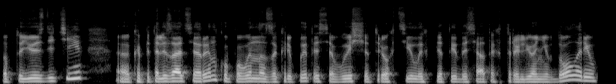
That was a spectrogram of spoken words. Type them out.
Тобто USDT, е, капіталізація ринку повинна закріпитися вище 3,5 трильйонів доларів,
